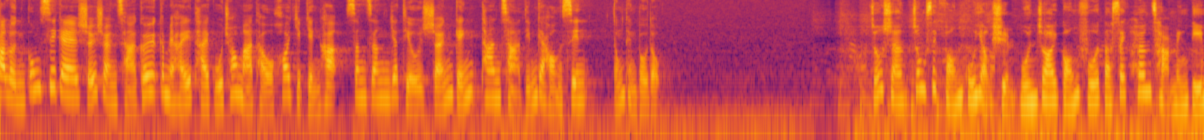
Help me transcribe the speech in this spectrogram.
柏伦公司嘅水上茶居今日喺太古仓码头开业迎客，新增一条赏景探茶点嘅航线。董婷报道。早上，中式仿古游船满载港府特色香茶名点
